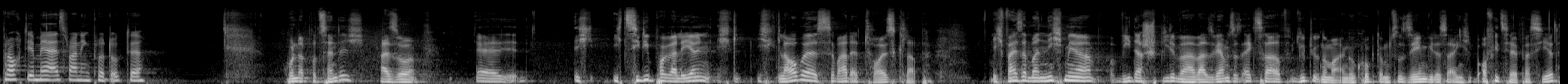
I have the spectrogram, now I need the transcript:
braucht ihr mehr als Running-Produkte. Hundertprozentig. Also äh, ich, ich ziehe die Parallelen. Ich, ich glaube, es war der Toys Club. Ich weiß aber nicht mehr, wie das Spiel war. Also wir haben uns das extra auf YouTube nochmal angeguckt, um zu sehen, wie das eigentlich offiziell passiert.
